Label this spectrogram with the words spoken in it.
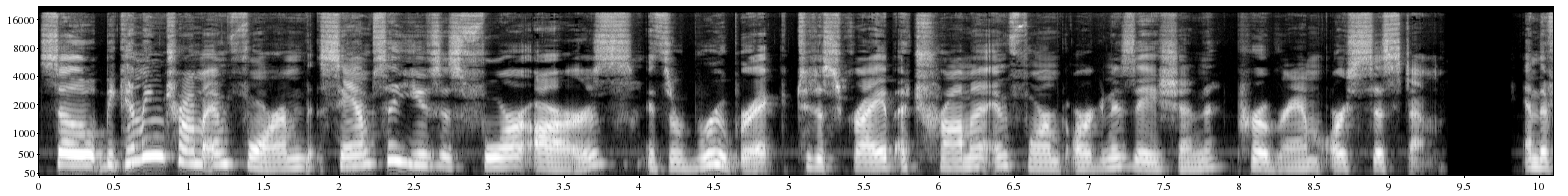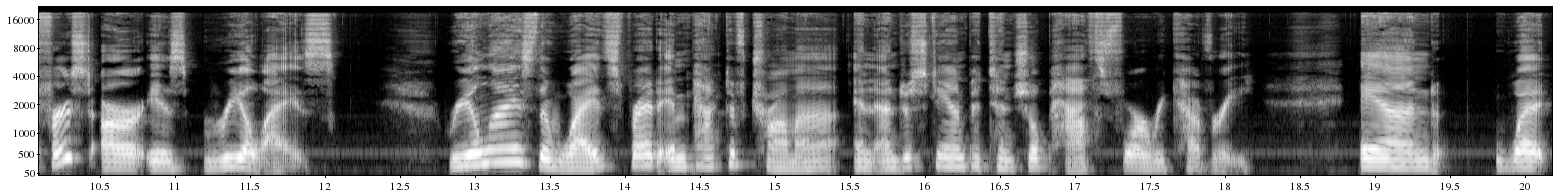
So, becoming trauma informed, SAMHSA uses four R's. It's a rubric to describe a trauma informed organization, program, or system. And the first R is realize. Realize the widespread impact of trauma and understand potential paths for recovery. And what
